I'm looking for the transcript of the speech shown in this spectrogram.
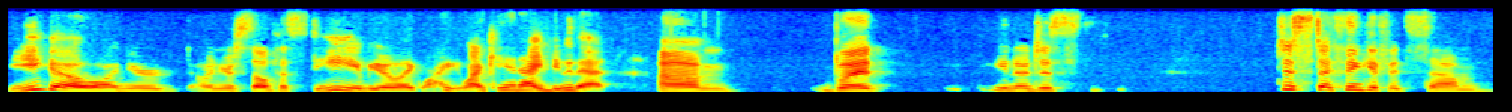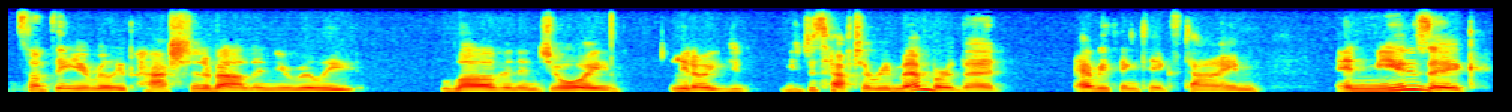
ego, on your on your self esteem. You're like, why why can't I do that? Um, but you know, just just I think if it's um, something you're really passionate about and you really love and enjoy, you know, you you just have to remember that everything takes time, and music.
